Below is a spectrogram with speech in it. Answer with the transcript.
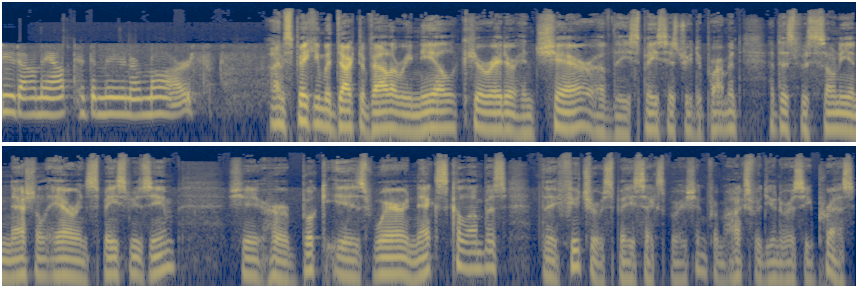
shoot on out to the moon or Mars. I'm speaking with Dr. Valerie Neal, curator and chair of the Space History Department at the Smithsonian National Air and Space Museum. She, her book is Where Next Columbus? The Future of Space Exploration from Oxford University Press.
